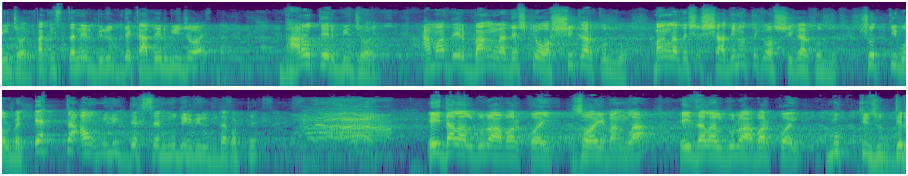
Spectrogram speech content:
বিজয়, পাকিস্তানের বিরুদ্ধে কাদের বিজয়? ভারতের বিজয়। আমাদের বাংলাদেশকে অস্বীকার করল, বাংলাদেশের স্বাধীনতাকে অস্বীকার করল। সত্যি বলবেন, একটা আওয়ামী লীগ দেখছেন মোদির বিরোধিতা করতে? এই দালালগুলো আবার কয়, জয় বাংলা? এই দালালগুলো আবার কয়, মুক্তিযুদ্ধের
